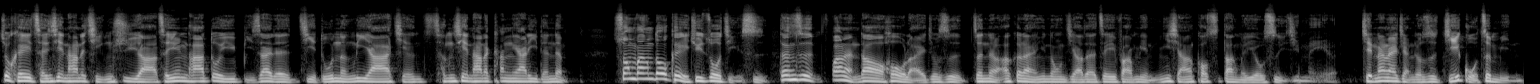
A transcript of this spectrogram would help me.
就可以呈现他的情绪啊，呈现他对于比赛的解读能力啊，呈呈现他的抗压力等等。双方都可以去做解释，但是发展到后来，就是真的阿克兰运动家在这一方面，你想要 cost down 的优势已经没了。简单来讲，就是结果证明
